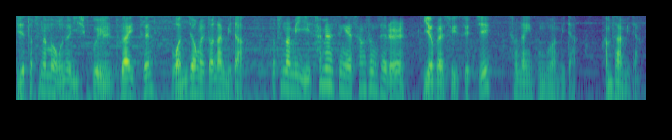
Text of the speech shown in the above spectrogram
이제 토트넘은 오늘 29일 브라이튼 원정을 떠납니다. 토트넘이 이 3연승의 상승세를 이어갈 수 있을지 상당히 궁금합니다. 감사합니다.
